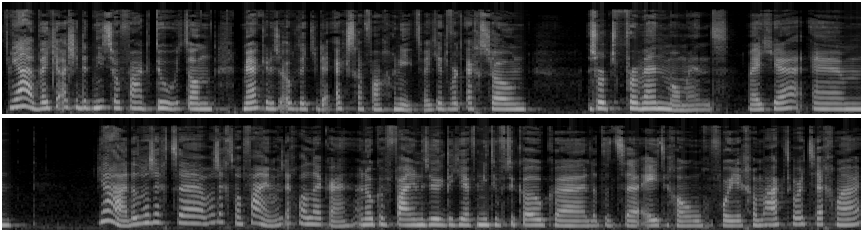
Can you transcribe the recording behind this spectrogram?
ja, weet je, als je dit niet zo vaak doet, dan merk je dus ook dat je er extra van geniet. Weet je, het wordt echt zo'n soort verwenmoment. Weet je, en ja, dat was echt, uh, was echt wel fijn. Was echt wel lekker. En ook fijn natuurlijk dat je even niet hoeft te koken. En dat het uh, eten gewoon voor je gemaakt wordt, zeg maar.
